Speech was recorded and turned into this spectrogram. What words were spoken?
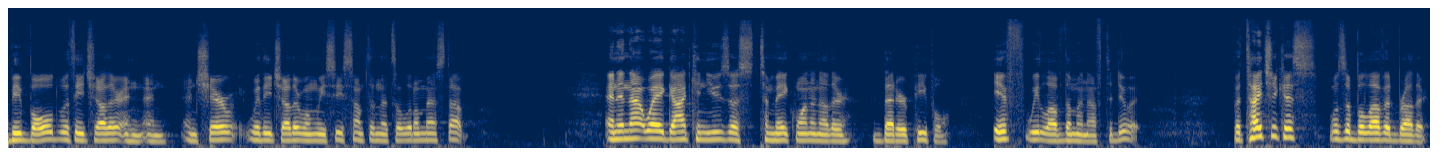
be bold with each other and, and, and share with each other when we see something that's a little messed up. And in that way, God can use us to make one another better people if we love them enough to do it. But Tychicus was a beloved brother.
